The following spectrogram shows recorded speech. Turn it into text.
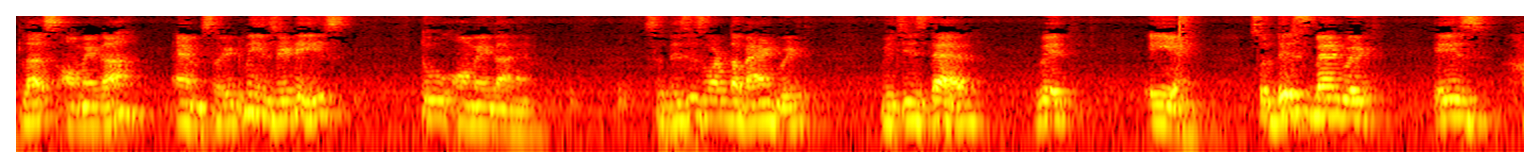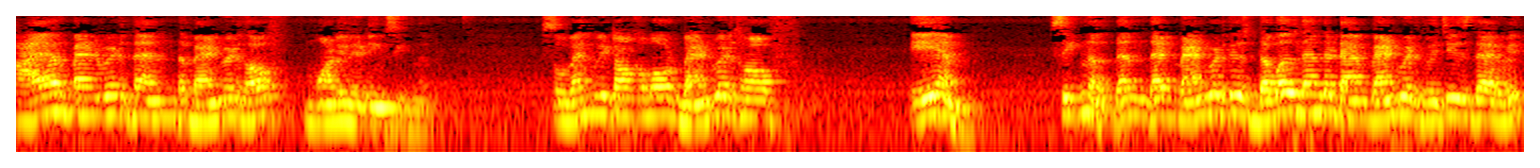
plus omega m. So it means it is 2 omega m. So this is what the bandwidth which is there with AM. So this bandwidth is higher bandwidth than the bandwidth of modulating signal. So when we talk about bandwidth of AM signal then that bandwidth is double than the bandwidth which is there with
